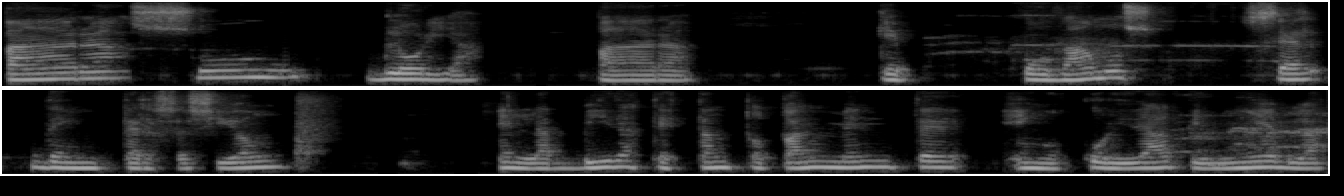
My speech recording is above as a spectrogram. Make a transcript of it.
para su gloria, para que podamos ser de intercesión en las vidas que están totalmente en oscuridad, y niebla,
